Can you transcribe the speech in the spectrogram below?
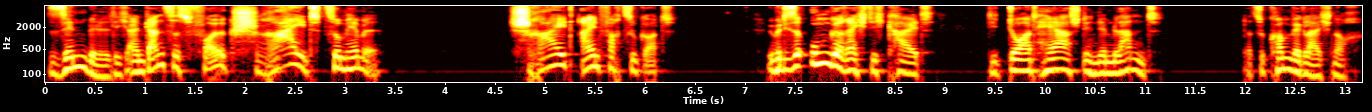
sinnbildlich. Ein ganzes Volk schreit zum Himmel. Schreit einfach zu Gott. Über diese Ungerechtigkeit, die dort herrscht in dem Land. Dazu kommen wir gleich noch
